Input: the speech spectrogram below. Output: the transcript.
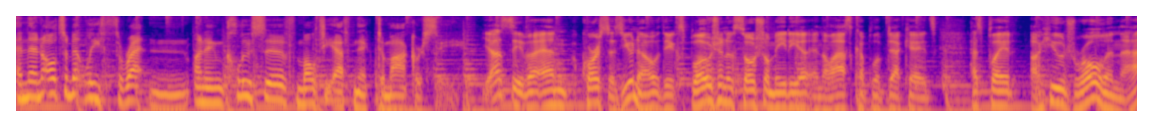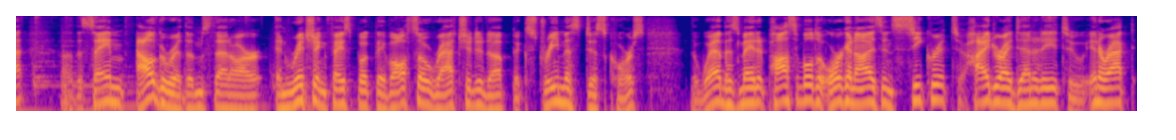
and then ultimately threaten an inclusive, multi ethnic democracy. Yes, Siva, and of course, as you know, the explosion of social media in the last couple of decades has played a huge role in that. Uh, the same algorithms that are enriching Facebook, they've also ratcheted up extremist discourse. The web has made it possible to organize in secret, to hide your identity, to interact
